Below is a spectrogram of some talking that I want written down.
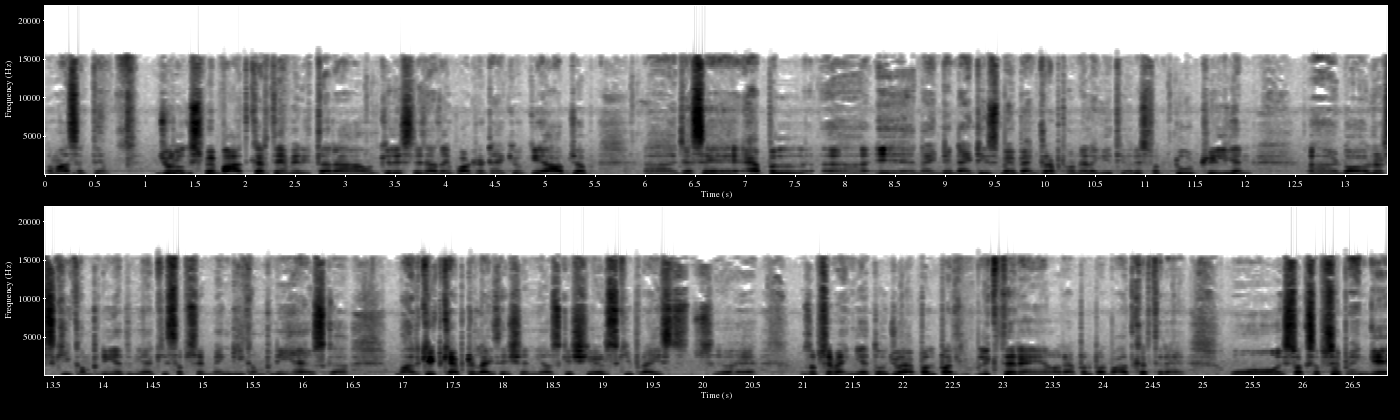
کما سکتے ہیں۔ جو لوگ اس پہ بات کرتے ہیں میری طرح، ان کے لیے اس لیے زیادہ امپورٹنٹ ہے کیونکہ آپ جب جیسے ایپل نائنٹین نائنٹیز میں بینکرپٹ ہونے لگی تھی اور اس وقت ٹو ٹریلین ڈالرز کی کمپنی ہے، دنیا کی سب سے مہنگی کمپنی ہے، اس کا مارکیٹ کیپٹلائزیشن یا اس کے شیئرز کی پرائس جو ہے وہ سب سے مہنگی ہے تو جو ایپل پر لکھتے رہے ہیں اور ایپل پر بات کرتے رہے ہیں وہ اس وقت سب سے مہنگے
